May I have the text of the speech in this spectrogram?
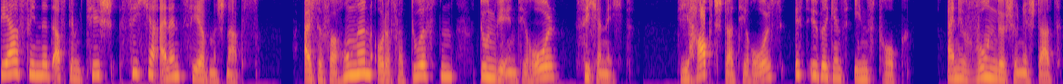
der findet auf dem Tisch sicher einen Zirbenschnaps. Also verhungern oder verdursten tun wir in Tirol sicher nicht. Die Hauptstadt Tirols ist übrigens Innsbruck. Eine wunderschöne Stadt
